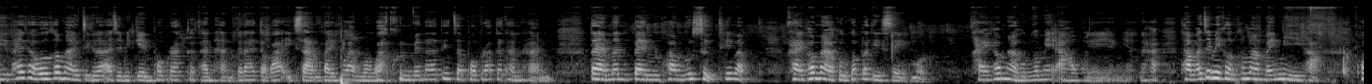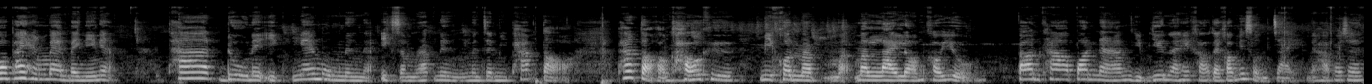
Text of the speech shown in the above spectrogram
มีไพ่ทาวเวอร์เข้ามาจริงๆแล้วอาจจะมีเกณฑ์พบรักกระทันหันก็ได้ แต่ว่าอีกสามใบผู้อ่านมองว่าคุณไม่น่าที่จะพบรักกระทันหัน แต่มันเป็นความรู้สึกที่แบบใครเข้ามาคุณก็ปฏิเสธหมด ใครเข้ามาคุณก็ไม่เอาอะไรอย่างเงี้ยนะคะถามว่าจะมีคนเข้ามาไหมมีค่ะ เพราะไพ่แฮงแมนใบนี้เนี่ยถ้าดูในอีกแง่มุมหนึ่งเนี่ยอีกสำรับหนึ่งมันจะมีภาคต่อ ภาคต่อของเขาคือมีคนมามามาลายล้อมเขาอยู่ป้อนข้าวป้อนน้ำหยิบยื่นอะไรให้เขาแต่เขาไม่สนใจนะคะเพราะฉะนั้น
